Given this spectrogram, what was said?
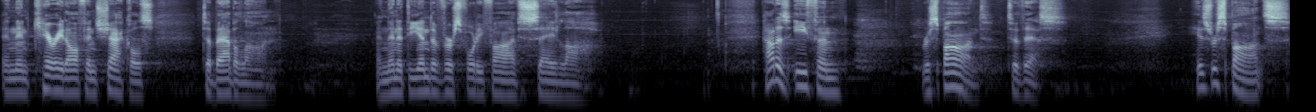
and then carried off in shackles to Babylon. And then at the end of verse 45, Selah. How does Ethan respond to this? His response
